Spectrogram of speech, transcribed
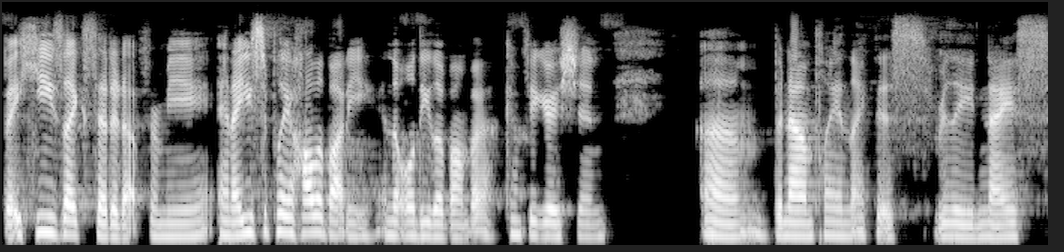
but he's like set it up for me. And I used to play hollow body in the old La Bamba configuration. Um, but now I'm playing like this really nice,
